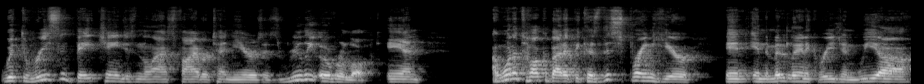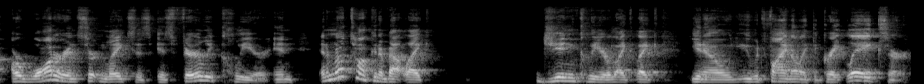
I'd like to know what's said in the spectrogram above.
with the recent bait changes in the last five or ten years is really overlooked. And i want to talk about it because this spring here in in the mid-atlantic region we uh our water in certain lakes is is fairly clear. And and i'm not talking about like gin clear like like you know you would find on like the great lakes or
